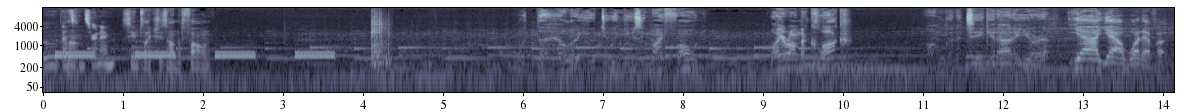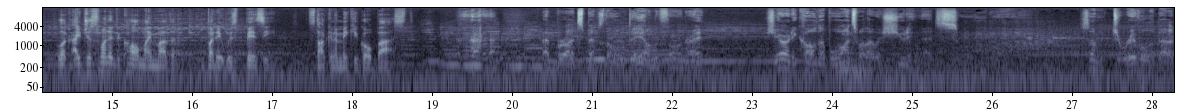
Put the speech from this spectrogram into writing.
Ooh, that's Huh. concerning. Seems like she's on the phone. My phone? While you're on the clock? I'm gonna take it out of your. Yeah, yeah, whatever. Look, I just wanted to call my mother, but it was busy. It's not gonna make you go bust. that broad spends the whole day on the phone, right? She already called up once while I was shooting that. Some drivel about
